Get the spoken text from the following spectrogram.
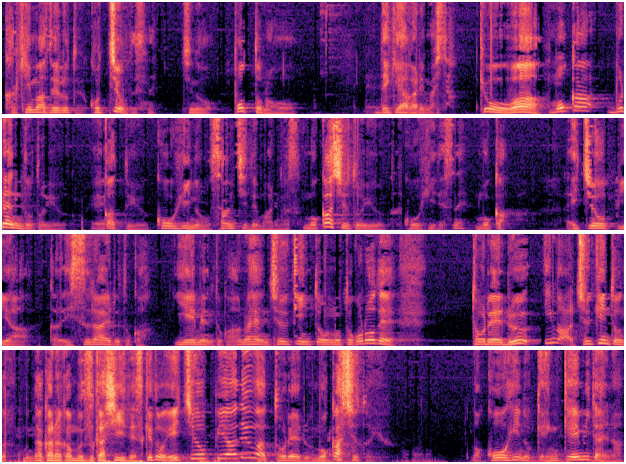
かき混ぜるというこっちをですねうちのポットの方出来上がりました今日はモカブレンドというモカというコーヒーの産地でもありますモカ種というコーヒーですねモカエチオピアからイスラエルとかイエメンとかあの辺中近東のところで取れる今は中近東なかなか難しいですけどエチオピアでは取れるモカ種というまあ、コーヒーの原型みたいな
